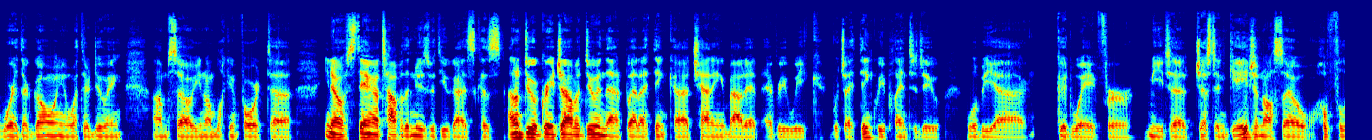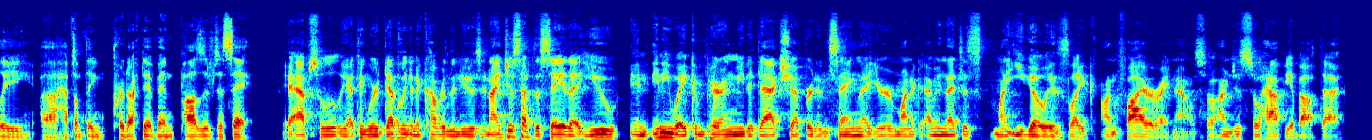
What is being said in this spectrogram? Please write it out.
where they're going and what they're doing. Um, so, you know, I'm looking forward to, you know, staying on top of the news with you guys because I don't do a great job of doing that, but I think uh, chatting about it every week, which I think we plan to do, will be a good way for me to just engage and also hopefully uh, have something productive and positive to say. Yeah, absolutely. I think we're definitely going to cover the news. And I just have to say that you, in any way, comparing me to Dax Shepard and saying that you're Monica, I mean, that just, my ego is like on fire right now. So I'm just so happy about that.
